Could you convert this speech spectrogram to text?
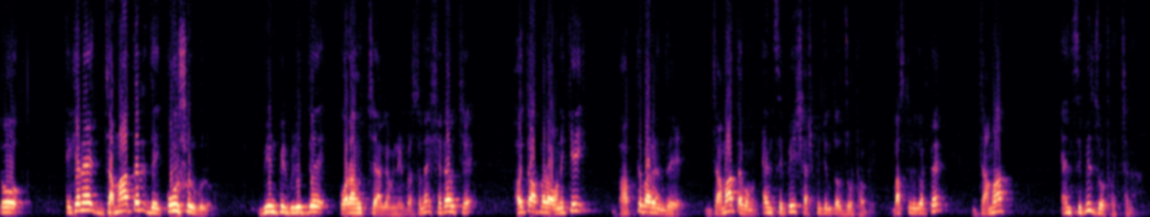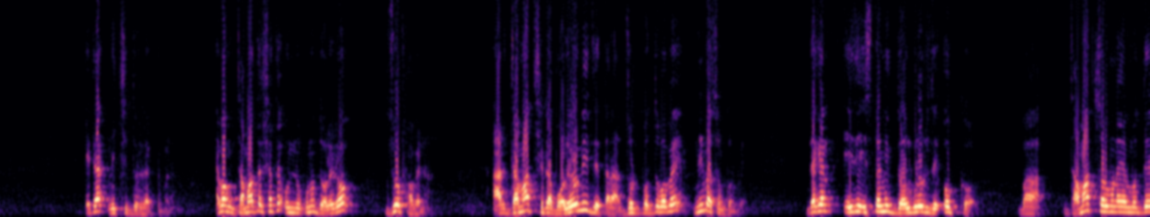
তো এখানে জামাতের যে কৌশলগুলো বিএনপির বিরুদ্ধে করা হচ্ছে আগামী নির্বাচনে, সেটা হচ্ছে, হয়তো আপনারা অনেকেই ভাবতে পারেন যে জামাত এবং এনসিপি শেষ পর্যন্ত জোট হবে। বাস্তবিক অর্থে জামাত, এনসিপি জোট হচ্ছে না। এটা নিশ্চিত ধরে রাখতে পারেন। এবং জামাতের সাথে অন্য কোনো দলেরও জোট হবে না। আর জামাত সেটা বলেও নি যে তারা জোটবদ্ধভাবে নির্বাচন করবে। দেখেন, এই যে ইসলামিক দলগুলোর যে ঐক্য বা জামাত সরমনায়ের মধ্যে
